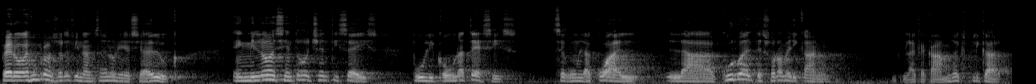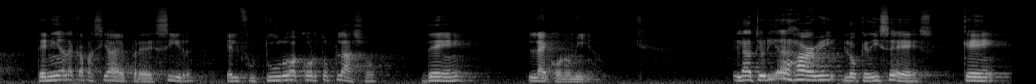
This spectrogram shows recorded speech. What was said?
pero es un profesor de finanzas en la Universidad de Duke, en 1986 publicó una tesis según la cual la curva del tesoro americano, la que acabamos de explicar, tenía la capacidad de predecir el futuro a corto plazo de la economía. La teoría de Harvey lo que dice es que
